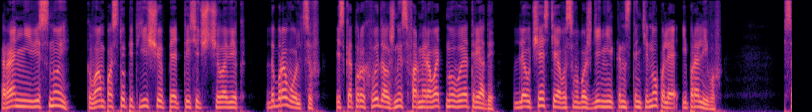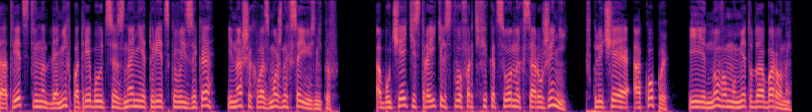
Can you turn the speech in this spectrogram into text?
Ранней весной к вам поступит еще пять тысяч человек, добровольцев, из которых вы должны сформировать новые отряды для участия в освобождении Константинополя и проливов. Соответственно, для них потребуется знание турецкого языка и наших возможных союзников. Обучайте строительству фортификационных сооружений, включая окопы и новому методу обороны.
